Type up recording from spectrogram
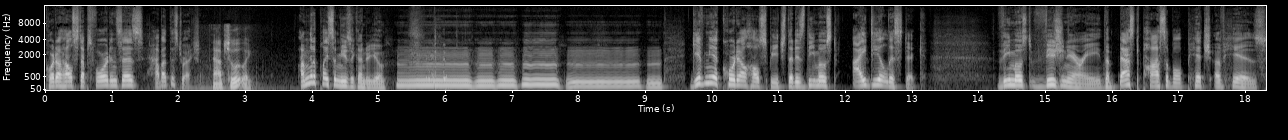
Cordell Hull steps forward and says, "How about this direction?" Absolutely. I'm going to play some music under you. Give me a Cordell Hull speech that is the most idealistic, the most visionary, the best possible pitch of his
